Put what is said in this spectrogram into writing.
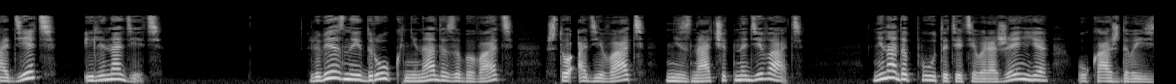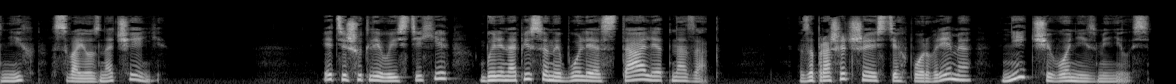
Одеть или надеть? Любезный друг, не надо забывать, что одевать не значит надевать. Не надо путать эти выражения, у каждого из них свое значение. Эти шутливые стихи были написаны более ста лет назад. За прошедшее с тех пор время ничего не изменилось.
